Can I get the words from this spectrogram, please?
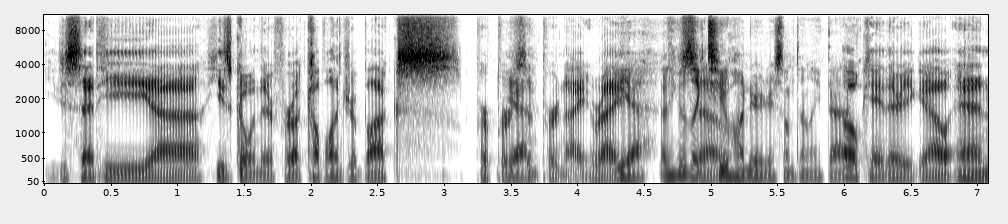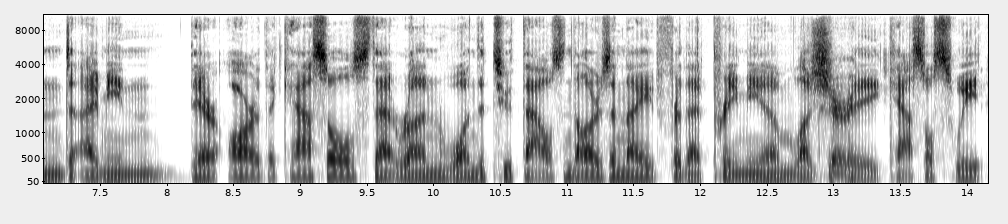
he just said he uh, he's going there for a couple hundred bucks per person Yeah. per night, right? Yeah, I think it was like 200 or something like that. Okay, there you go. And I mean, there are the castles that run one to two thousand dollars a night for that premium luxury castle suite.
